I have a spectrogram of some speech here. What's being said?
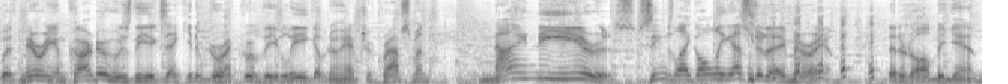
with Miriam Carter, who's the executive director of the League of New Hampshire Craftsmen. 90 years seems like only yesterday, Miriam, that it all began.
